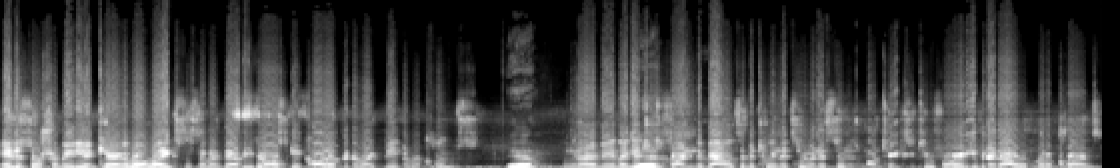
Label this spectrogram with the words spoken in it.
into social media and caring about likes and stuff like that. But you can also get caught up into like being a recluse. Yeah. You know what I mean? Like Yeah. it's just finding the balance in between the two. And as soon as one takes you too far, even it out with a little cleanse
